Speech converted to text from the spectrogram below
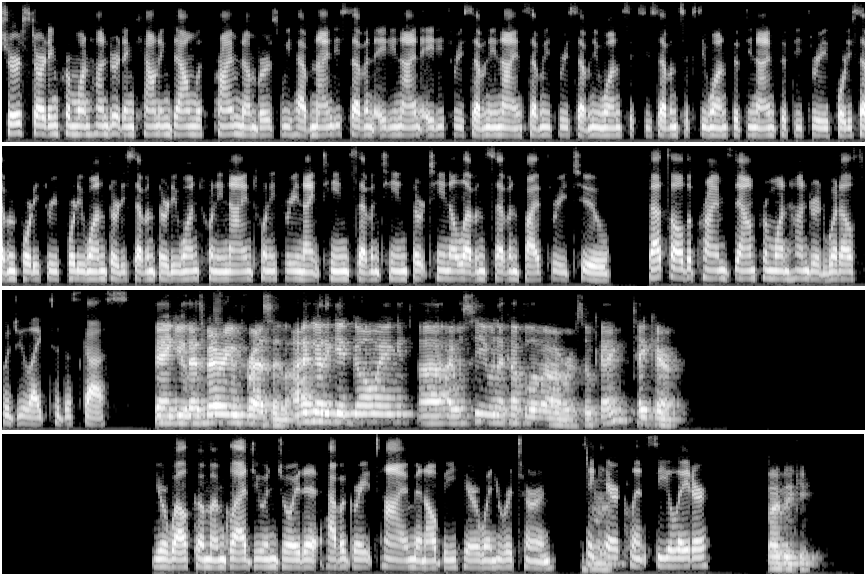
Sure, starting from 100 and counting down with prime numbers, we have 97, 89, 83, 79, 73, 71, 67, 61, 59, 53, 47, 43, 41, 37, 31, 29, 23, 19, 17, 13, 11, 7, 5, 3, 2. That's all the primes down from 100. What else would you like to discuss? Thank you. That's very impressive. I've got to get going. Uh, I will see you in a couple of hours, okay? Take care. You're welcome. I'm glad you enjoyed it. Have a great time, and I'll be here when you return. Take care, Clint. See you later. Bye, Vicki.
